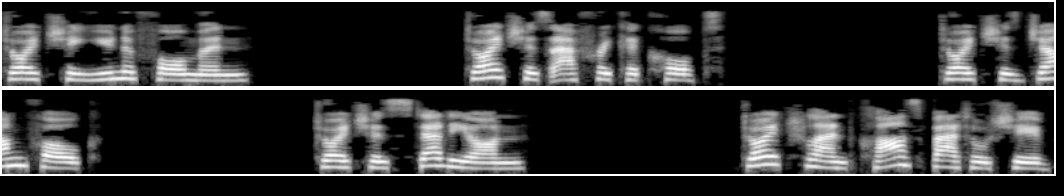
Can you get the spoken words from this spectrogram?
Deutsche Uniformen. Deutsches Afrikakorps Deutsches Jungvolk. Deutsches Stadion. Deutschland class battleship.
